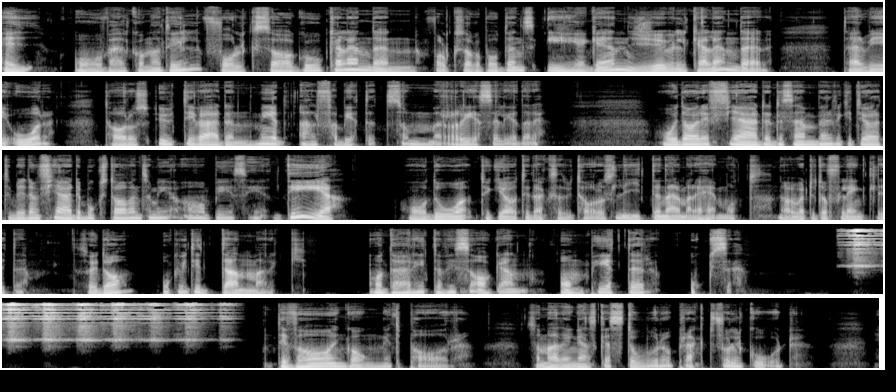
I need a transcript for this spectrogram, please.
Hej och välkomna till Folksagokalendern, Folksagopoddens egen julkalender. Där vi i år tar oss ut i världen med alfabetet som reseledare. Och idag är det 4 december vilket gör att det blir den fjärde bokstaven som är A, B, C, D. Och då tycker jag att det är dags att vi tar oss lite närmare hemåt. Nu har vi varit ute och flängt lite. Så idag åker vi till Danmark. Och där hittar vi sagan om Peter Oxe. Det var en gång ett par som hade en ganska stor och praktfull gård.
